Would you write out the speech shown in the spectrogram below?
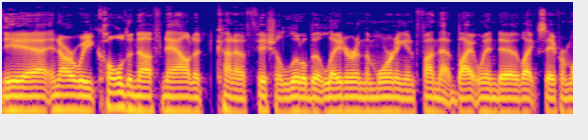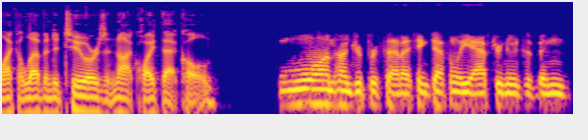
Yeah, and are we cold enough now to kind of fish a little bit later in the morning and find that bite window, like say from like eleven to two, or is it not quite that cold? 100%. I think definitely afternoons have been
